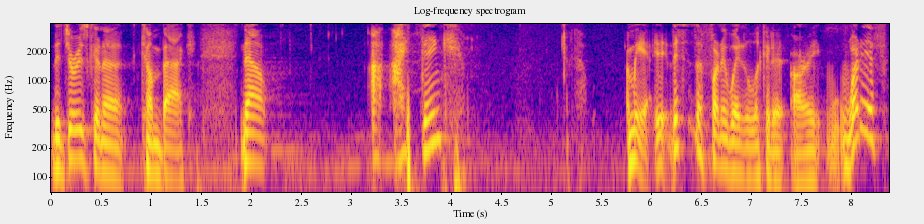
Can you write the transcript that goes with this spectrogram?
the jury's going to come back. Now, I, I think. I mean, this is a funny way to look at it, Ari. What if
